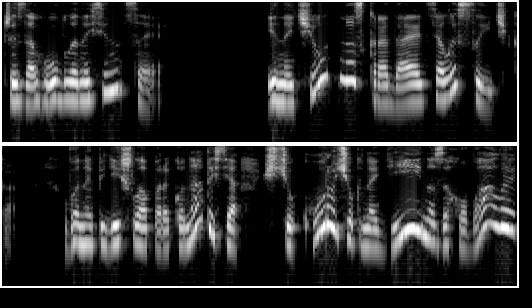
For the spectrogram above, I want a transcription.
чи загублене сінце. І нечутно скрадається лисичка. Вона підійшла переконатися, що курочок надійно заховали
